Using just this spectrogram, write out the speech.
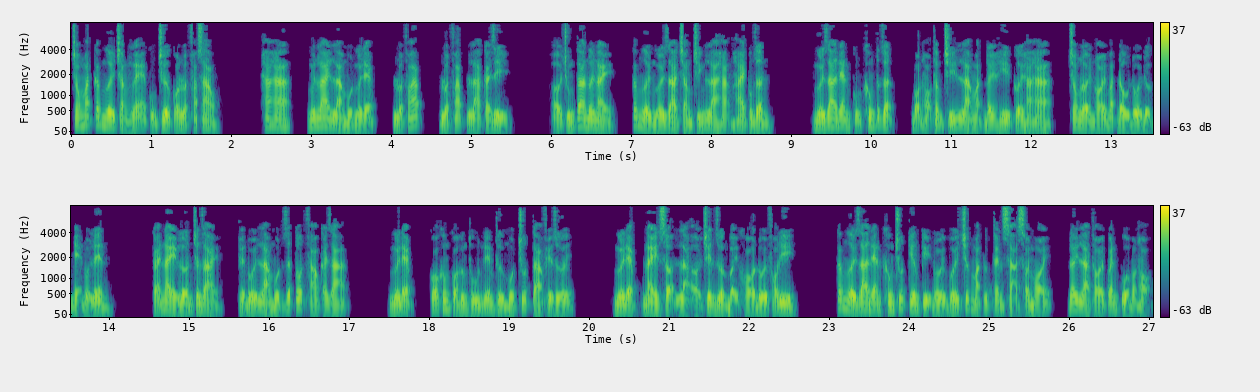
Trong mắt các ngươi chẳng lẽ cũng chưa có luật pháp sao? Ha ha, nguyên lai là một người đẹp, luật pháp luật pháp là cái gì? Ở chúng ta nơi này, các người người da trắng chính là hạng hai công dân. Người da đen cũng không tức giận, bọn họ thậm chí là mặt đầy hy cười ha ha, trong lời nói bắt đầu đổi được nhẹ nổi lên. Cái này lớn chân dài, tuyệt đối là một rất tốt pháo cái giá. Người đẹp có không có hứng thú nếm thử một chút ta phía dưới. Người đẹp này sợ là ở trên giường vậy khó đối phó đi. Các người da đen không chút kiên kỵ đối với trước mặt được cảnh xạ soi mói, đây là thói quen của bọn họ,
